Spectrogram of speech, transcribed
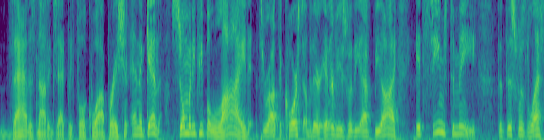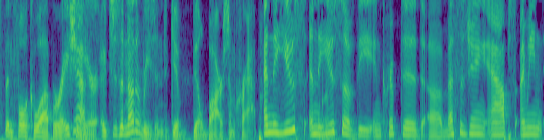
That is not exactly full cooperation. And again, so many people lied throughout the course of their interviews with the FBI. It seems to me that this was less than full cooperation Yes. here, which is another reason to give Bill Barr some crap. And the use and the use of the encrypted uh, messaging apps. I mean,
